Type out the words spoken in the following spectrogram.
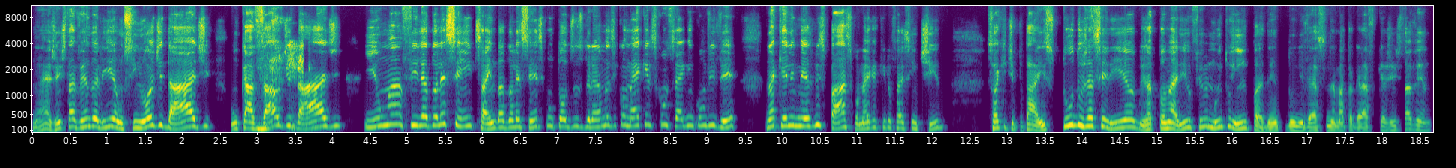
Né? A gente está vendo ali é um senhor de idade, um casal de idade e uma filha adolescente, saindo da adolescência com todos os dramas e como é que eles conseguem conviver naquele mesmo espaço, como é que aquilo faz sentido. Só que, tipo, tá, isso tudo já seria, já tornaria o filme muito ímpar dentro do universo cinematográfico que a gente está vendo.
